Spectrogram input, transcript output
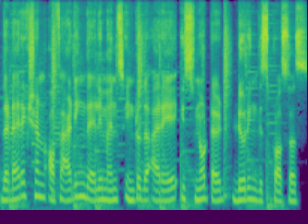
The direction of adding the elements into the array is noted during this process.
